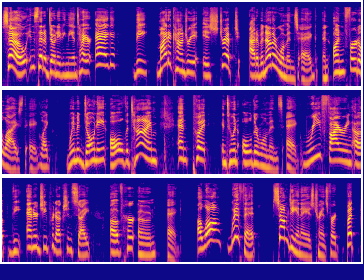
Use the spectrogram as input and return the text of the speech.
So instead of donating the entire egg, the mitochondria is stripped out of another woman's egg, an unfertilized egg, like women donate all the time, and put into an older woman's egg, refiring up the energy production site of her own egg. Along with it, some DNA is transferred, but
